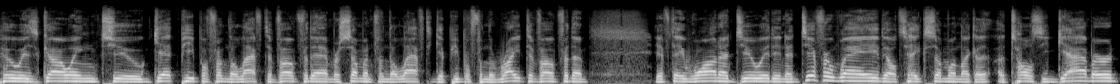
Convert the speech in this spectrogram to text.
who is going to get people from the left to vote for them or someone from the left to get people from the right to vote for them. If they want to do it in a different way, they'll take someone like a, a Tulsi Gabbard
